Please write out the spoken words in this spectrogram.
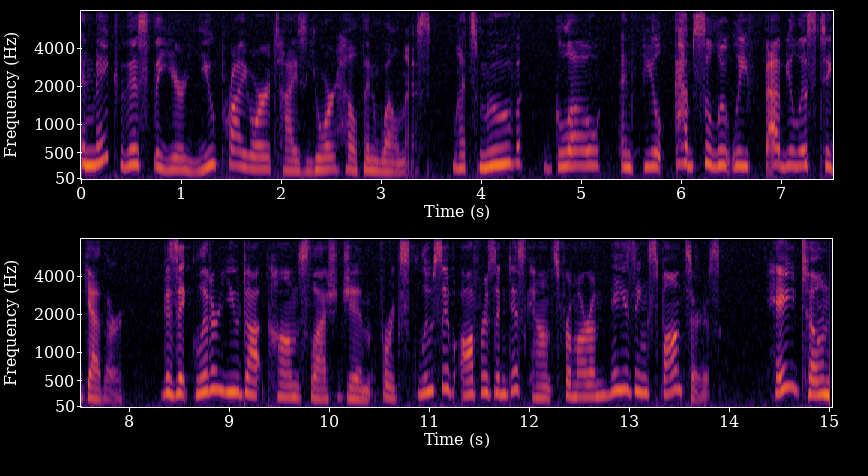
and make this the year you prioritize your health and wellness. Let's move, glow, and feel absolutely fabulous together. Visit glitteru.com slash gym for exclusive offers and discounts from our amazing sponsors. Hey, Tone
